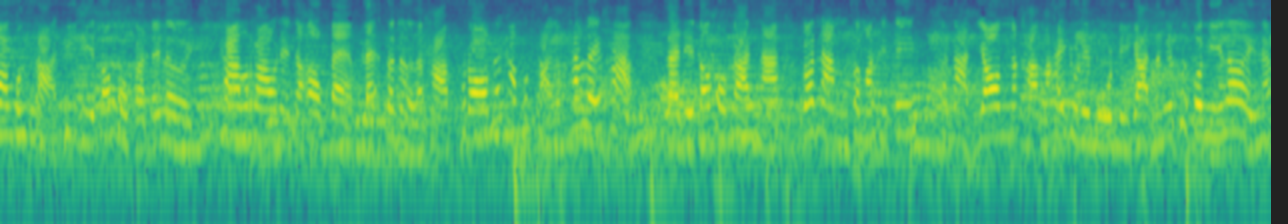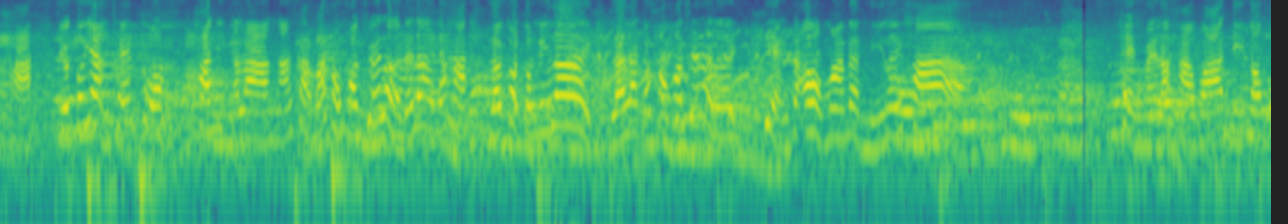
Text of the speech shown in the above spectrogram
มาปรึกษาที่ Digital Focus ได้เลย ทางเราเนี่ยจะออกแบบและเสนอราคาพร้อมให้คำปรึกษากับท่านเลยค่ะ และ Digital Focus นะ ก็นำ Smart City ขนาดย่อมนะคะ มาให้ดูในมูลนี้กัน นั่นก็คือตัวนี้เลยนะคะยกตัวอย่างเช่นตัว Panic Alarm นะ สามารถขอความช่วยเหลือได้เลยนะคะ แล้วกดตรงนี้เลย แล้วเราก็ขอความช่วยเหลือเลย เสียงจะออกมาแบบนี้เลยค่ะ เห็นไหมล่ะคะว่าดีต่อโฟ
